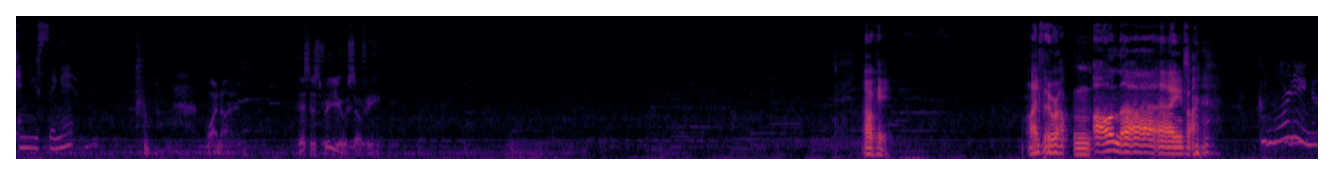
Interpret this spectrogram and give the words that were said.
Can you sing it? Why not? This is for you, Sophie. Okay. And we're rocking all night. Good morning.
